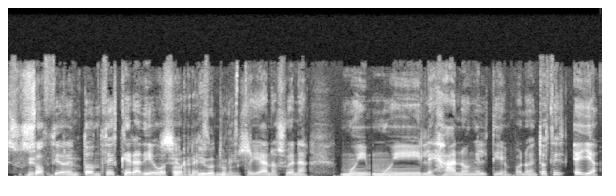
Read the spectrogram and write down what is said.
su eh, socio de entonces, que era Diego, Torres. Esto ya no suena muy, muy lejano en el tiempo. ¿no? Entonces ella,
